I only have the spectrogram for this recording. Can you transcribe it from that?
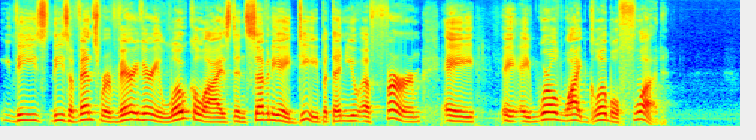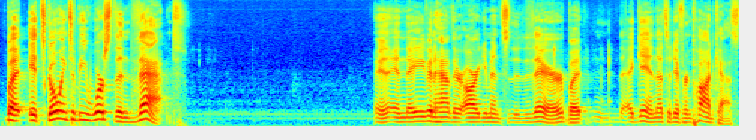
these these events were very very localized in 70 AD, but then you affirm a, a, a worldwide global flood. But it's going to be worse than that. And, and they even have their arguments there, but again, that's a different podcast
